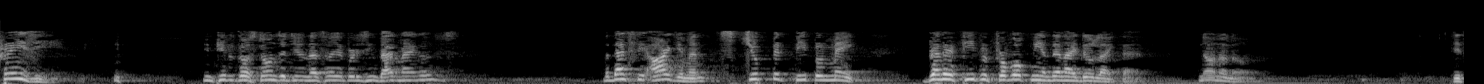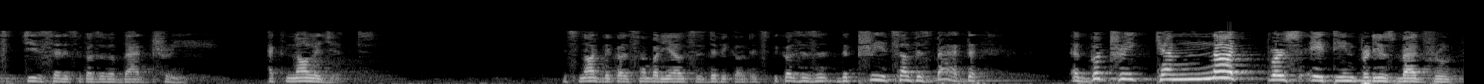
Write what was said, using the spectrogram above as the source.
crazy. I mean, people throw stones at you and that's why you're producing bad mangoes? But that's the argument stupid people make. Brother, people provoke me and then I do like that. No, no, no. It's, Jesus said it's because of a bad tree. Acknowledge it. It's not because somebody else is difficult. It's because the tree itself is bad. The, a good tree cannot, verse 18, produce bad fruit.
